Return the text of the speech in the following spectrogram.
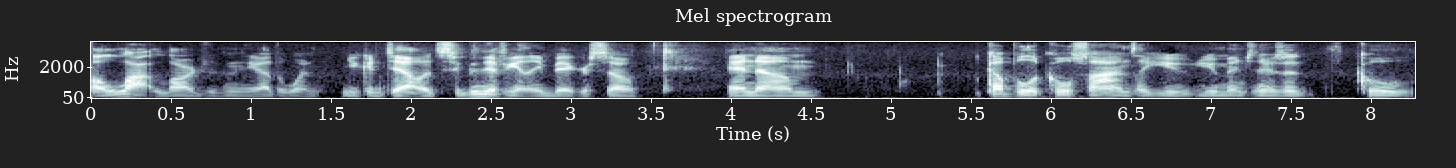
a lot larger than the other one. You can tell it's significantly bigger. So, and um, a couple of cool signs, like you you mentioned, there's a cool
